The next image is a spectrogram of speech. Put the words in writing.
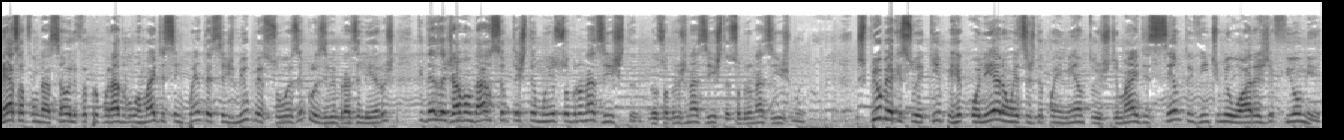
Nessa fundação, ele foi procurado por mais de 56 mil pessoas, inclusive brasileiros, que desejavam dar seu testemunho sobre o nazista, sobre os nazistas, sobre o nazismo. Spielberg e sua equipe recolheram esses depoimentos de mais de 120 mil horas de filme.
